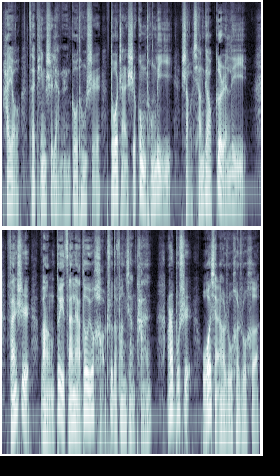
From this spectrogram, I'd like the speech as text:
还有，在平时两个人沟通时，多展示共同利益，少强调个人利益。凡事往对咱俩都有好处的方向谈，而不是我想要如何如何，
